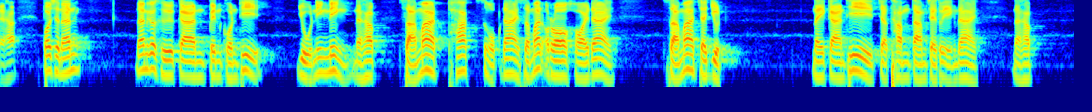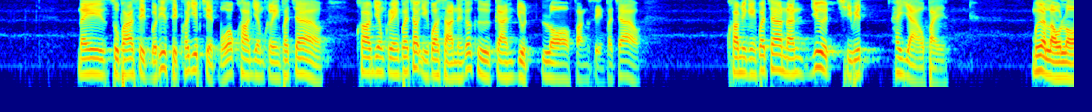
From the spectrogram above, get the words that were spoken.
นะครับเพราะฉะนั้นนั่นก็คือการเป็นคนที่อยู่นิ่งๆนะครับ สามารถพักสงบได้ สามารถรอคอยได้ สามารถจะหยุดในการที่จะทำตามใจตัวเองได้นะครับ ในสุภาษิตบทที่ 10ข้อยีบอกว่าความยำเกรงพระเจ้า ความยำเกรงพระเจ้าอีกภาษาหนึ่งก็คือการหยุดรอฟังเสียงพระเจ้า ความยำเกรงพระเจ้านั้นยืดชีวิต ให้ยาวไป เมื่อเรารอ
